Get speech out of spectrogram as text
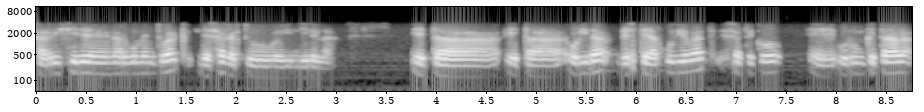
jarri ziren argumentuak desagertu egin direla. Eta, eta hori da beste argudio bat esateko e, urrunketa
